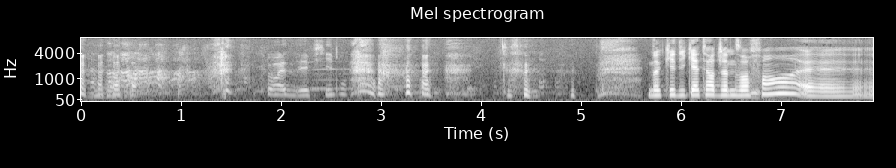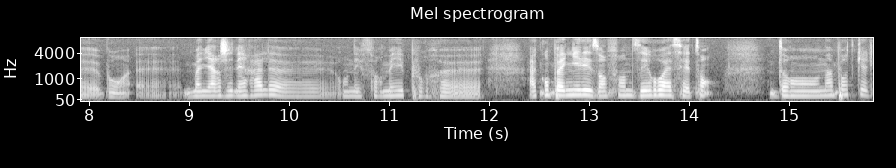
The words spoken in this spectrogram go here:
Comment elle se défile? Donc, éducateur de jeunes enfants, euh, bon, euh, de manière générale, euh, on est formé pour accompagner les enfants de 0 à 7 ans dans n'importe quelle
